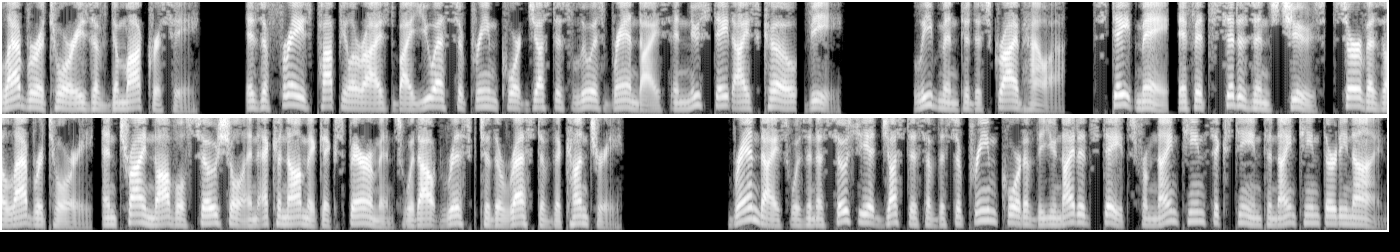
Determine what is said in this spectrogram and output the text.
"'laboratories of democracy' is a phrase popularized by U.S. Supreme Court Justice Louis Brandeis in New State ICE Co. v. Liebmann to describe how a State may, if its citizens choose, serve as a laboratory, and try novel social and economic experiments without risk to the rest of the country. Brandeis was an Associate Justice of the Supreme Court of the United States from 1916 to 1939.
